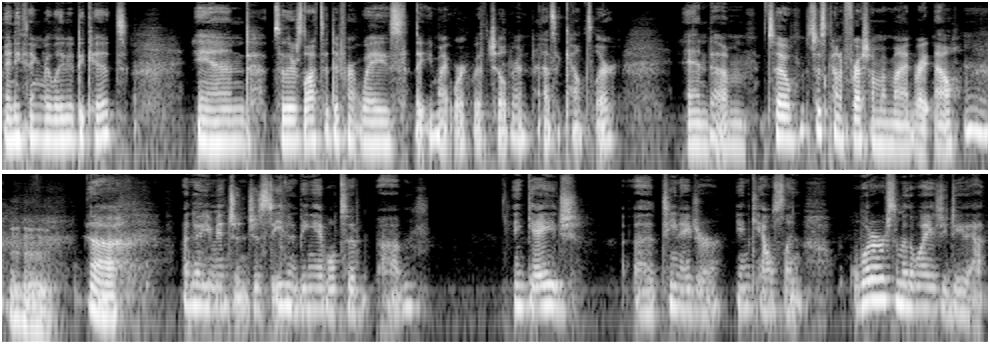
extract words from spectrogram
anything related to kids. And so there's lots of different ways that you might work with children as a counselor. And um, so it's just kind of fresh on my mind right now. Uh, I know you mentioned just even being able to um, engage a teenager in counseling. What are some of the ways you do that?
